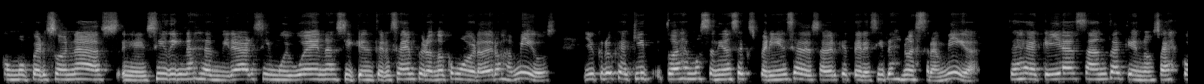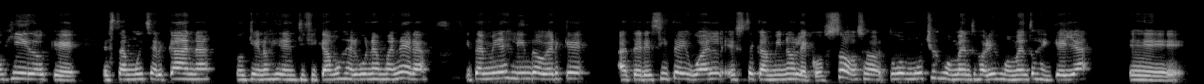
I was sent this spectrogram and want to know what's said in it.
como personas, eh, sí, dignas de admirar, sí, muy buenas, sí, que interesen, pero no como verdaderos amigos. Yo creo que aquí todas hemos tenido esa experiencia de saber que Teresita es nuestra amiga, es aquella santa que nos ha escogido, que está muy cercana, con quien nos identificamos de alguna manera. Y también es lindo ver que a Teresita igual este camino le costó, o sea, tuvo muchos momentos, varios momentos en que ella eh,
